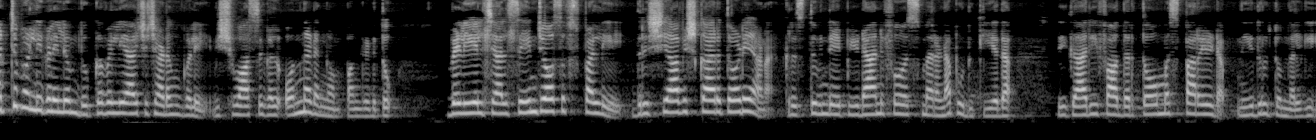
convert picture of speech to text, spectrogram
മറ്റു പള്ളികളിലും ദുഃഖവെള്ളിയാഴ്ച ചടങ്ങുകളിൽ വിശ്വാസികൾ ഒന്നടങ്കം പങ്കെടുത്തു. വെളിയൽച്ചാൽ സെയിന്റ് ജോസഫ്സ് പള്ളിയിൽ ദൃശ്യാവിഷ്കാരത്തോടെയാണ് ക്രിസ്തുവിന്റെ പീഡാനുഭവ സ്മരണ പുതുക്കിയത്. വികാരി ഫാദർ തോമസ് പറയിടം നേതൃത്വം നൽകി.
